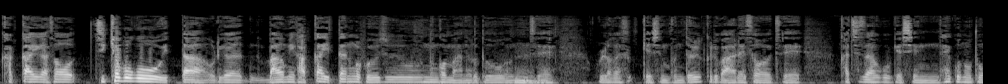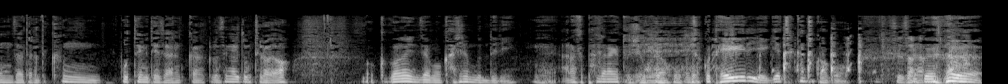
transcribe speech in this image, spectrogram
가까이 가서 지켜보고 있다. 우리가 마음이 가까이 있다는 걸 보여주는 것만으로도 음. 이제 올라가 계신 분들 그리고 아래서 이제 같이 싸우고 계신 해고 노동자들한테 큰 보탬이 되지 않을까 그런 생각이 좀 들어요. 뭐 그거는 이제 뭐 가시는 분들이 예, 알아서 판단하게 두시고요. 예. 자꾸 대의를 얘기해 착한 척하고 죄송합니다. 그,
